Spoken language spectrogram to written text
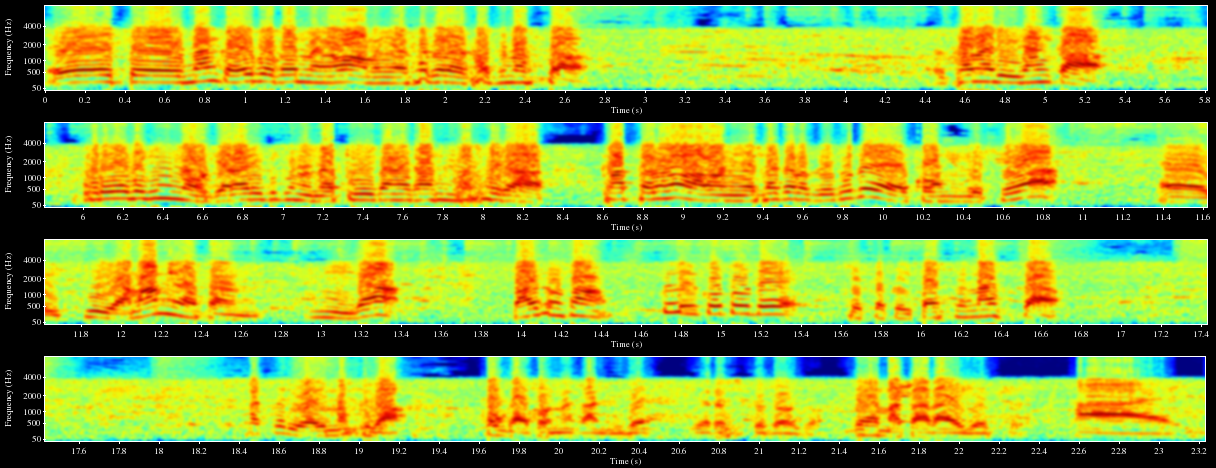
えーと、なんかよくわかんないまま、宮桜が勝ちました。かなりなんか、プレー的にもギャラリー的にも納得いかない感じでしたが、勝ったのは天宮さくらということで、今月は、えー1位天宮さん、2位がバージョンさんということで、決着いたしました。ざっくり終わりますが、今回こんな感じでよろしくどうぞ。ではまた来月。はい。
